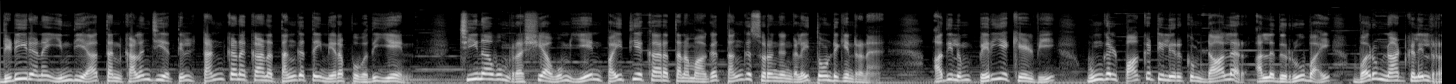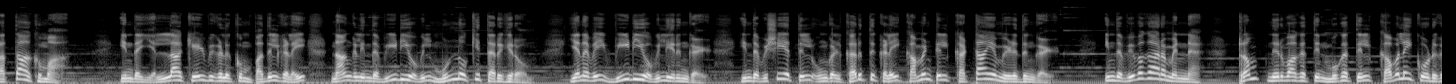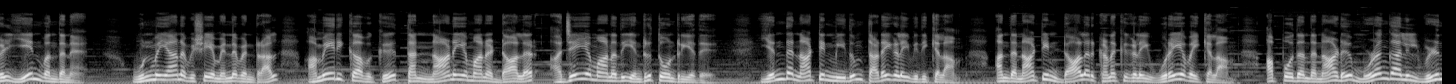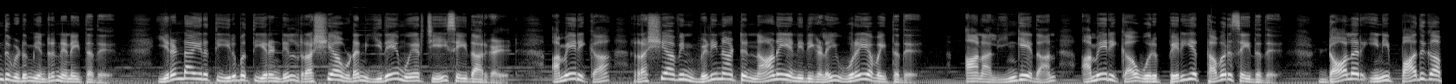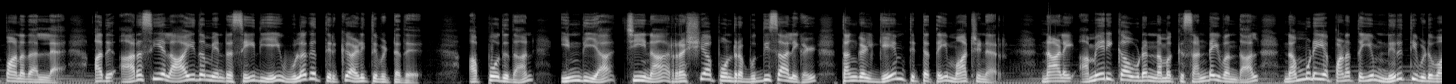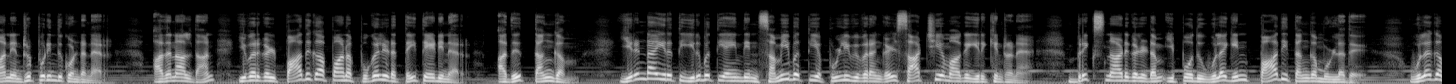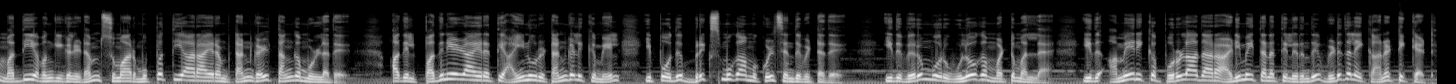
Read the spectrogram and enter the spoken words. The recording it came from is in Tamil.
திடீரென இந்தியா தன் களஞ்சியத்தில் டன் கணக்கான தங்கத்தை நிரப்புவது ஏன்? சீனாவும் ரஷ்யாவும் ஏன் பைத்தியக்காரத்தனமாக தங்க சுரங்கங்களை தோண்டுகின்றன? அதிலும் பெரிய கேள்வி உங்கள் பாக்கெட்டில் இருக்கும் டாலர் அல்லது ரூபாய் வரும் நாட்களில் ரத்தாகுமா? இந்த எல்லா கேள்விகளுக்கும் பதில்களை நாங்கள் இந்த வீடியோவில் முன்னோக்கி தருகிறோம். எனவே வீடியோவில் இருங்கள். இந்த விஷயத்தில் உங்கள் கருத்துக்களை கமெண்டில் கட்டாயம் எழுதுங்கள். இந்த விவகாரம் என்ன? ட்ரம்ப் நிர்வாகத்தின் முகத்தில் கவலை கோடுகள் ஏன் வந்தன? உண்மையான விஷயம் என்னவென்றால் அமெரிக்காவுக்கு தன் நாணயமான டாலர் அஜேயமானது என்று தோன்றியது. எந்த நாட்டின் மீதும் தடைகளை விதிக்கலாம். அந்த நாட்டின் டாலர் கணக்குகளை உறைய வைக்கலாம். அப்போது அந்த நாடு முழங்காலில் விழுந்துவிடும் என்று நினைத்தது. இரண்டாயிரத்தி இருபத்தி இரண்டில் ரஷ்யாவுடன் இதே முயற்சியை செய்தார்கள். அமெரிக்கா ரஷ்யாவின் வெளிநாட்டு நாணய நிதிகளை உறைய வைத்தது. ஆனால் இங்கேதான் அமெரிக்கா ஒரு பெரிய தவறு செய்தது. டாலர் இனி பாதுகாப்பானது அல்ல அது அரசியல் ஆயுதம் என்ற செய்தியை உலகத்திற்கு அளித்துவிட்டது. அப்போதுதான் இந்தியா சீனா ரஷ்யா போன்ற புத்திசாலிகள் தங்கள் கேம் திட்டத்தை மாற்றினர். நாளை அமெரிக்காவுடன் நமக்கு சண்டை வந்தால் நம்முடைய பணத்தையும் நிறுத்தி விடுவான் என்று புரிந்து கொண்டனர். அதனால்தான் இவர்கள் பாதுகாப்பான புகலிடத்தை தேடினர். அது தங்கம். இரண்டாயிரத்தி இருபத்தி ஐந்தின் சமீபத்திய புள்ளி விவரங்கள் சாட்சியமாக இருக்கின்றன. பிரிக்ஸ் நாடுகளிடம் இப்போது உலகின் பாதி தங்கம் உள்ளது. உலக மத்திய வங்கிகளிடம் சுமார் முப்பத்தி ஆறாயிரம் டன்கள் தங்கம் உள்ளது. அதில் பதினேழாயிரத்தி ஐநூறு டன்களுக்கு மேல் இப்போது பிரிக்ஸ் முகாமுக்குள் சென்றுவிட்டது. இது வெறும் ஒரு உலோகம் மட்டுமல்ல இது அமெரிக்க பொருளாதார அடிமைத்தனத்திலிருந்து விடுதலைக்கான டிக்கெட்.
